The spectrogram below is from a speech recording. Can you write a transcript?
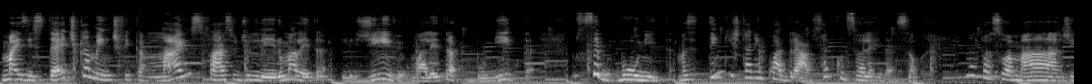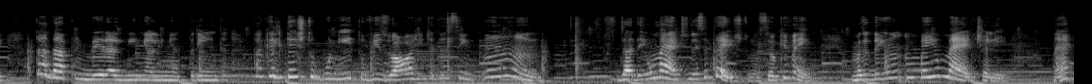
Mas esteticamente fica mais fácil de ler uma letra legível, uma letra bonita. Não precisa ser bonita, mas tem que estar enquadrado. Sabe quando você olha a redação? Não passou a margem, tá da primeira linha, linha 30, tá aquele texto bonito, visual, a gente diz assim, hum, já dei um match nesse texto, não sei o que vem. Mas eu dei um, um meio match ali. Né?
